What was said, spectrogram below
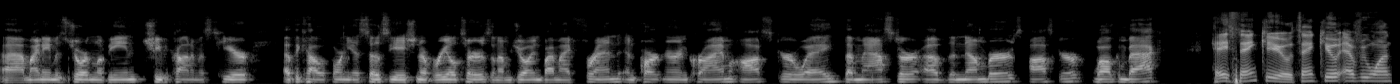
Uh, my name is Jordan Levine, Chief Economist here at the California Association of Realtors, and I'm joined by my friend and partner in crime, Oscar Wei, the master of the numbers. Oscar, welcome back. Hey, thank you. Thank you, everyone,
